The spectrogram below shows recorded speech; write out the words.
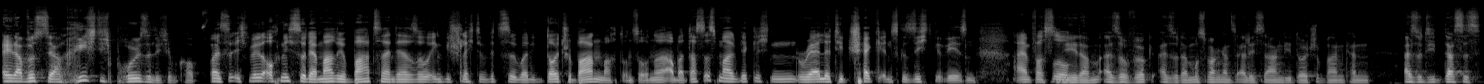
Ey, da wirst du ja richtig bröselig im Kopf. Weißt du, ich will auch nicht so der Mario Barth sein, der so irgendwie schlechte Witze über die Deutsche Bahn macht und so, ne? Aber das ist mal wirklich ein Reality-Check ins Gesicht gewesen. Einfach so. Nee, da, also wirklich, also da muss man ganz ehrlich sagen, die Deutsche Bahn kann, also die, das ist,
